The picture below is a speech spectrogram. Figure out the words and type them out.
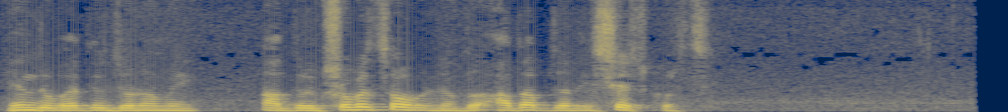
হিন্দু ভাইদের জন্য আমি আন্তরিক শুভেচ্ছা অভিনন্দন, আদাব জানিয়ে শেষ করছি।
